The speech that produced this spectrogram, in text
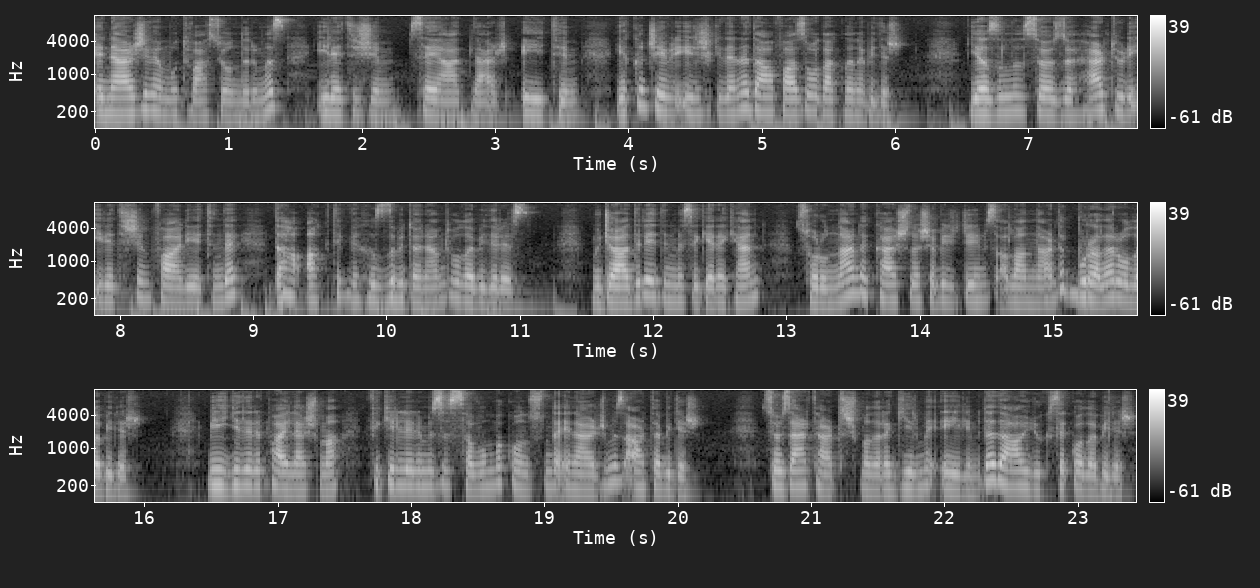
enerji ve motivasyonlarımız iletişim, seyahatler, eğitim, yakın çevre ilişkilerine daha fazla odaklanabilir. Yazılı, sözlü her türlü iletişim faaliyetinde daha aktif ve hızlı bir dönemde olabiliriz. Mücadele edilmesi gereken sorunlarla karşılaşabileceğimiz alanlarda buralar olabilir. Bilgileri paylaşma, fikirlerimizi savunma konusunda enerjimiz artabilir. Sözel tartışmalara girme eğilimi de daha yüksek olabilir.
